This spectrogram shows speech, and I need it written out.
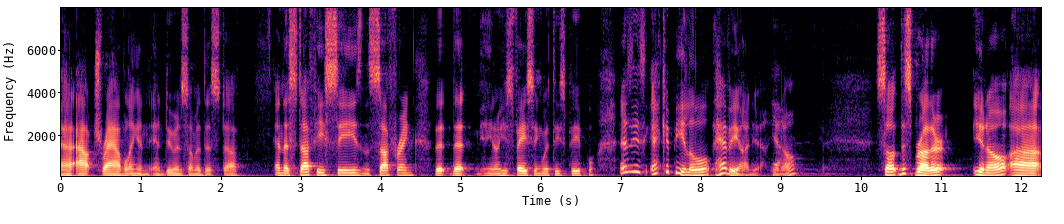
uh, out traveling and, and doing some of this stuff. And the stuff he sees and the suffering that, that you know, he's facing with these people, it, could be a little heavy on you, you know? So this brother, you know, uh,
